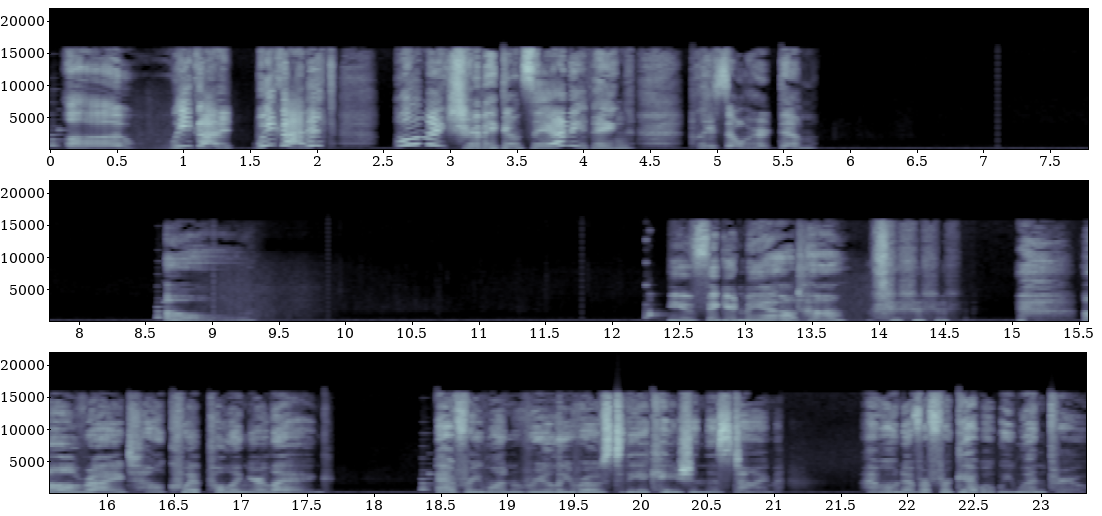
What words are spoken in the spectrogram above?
Uh, we got it. We got it. We'll make sure they don't say anything. Please don't hurt them. Oh. You figured me out, huh? All right, I'll quit pulling your leg. Everyone really rose to the occasion this time. I won't ever forget what we went through.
